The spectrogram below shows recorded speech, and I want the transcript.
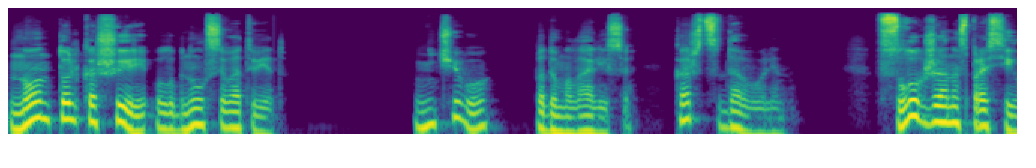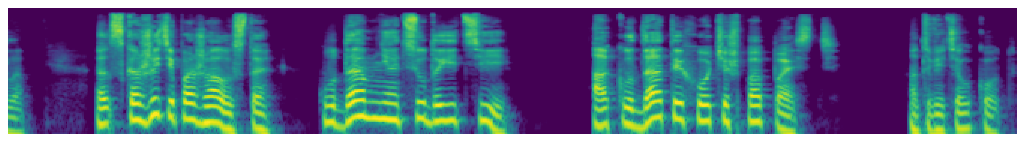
но он только шире улыбнулся в ответ. «Ничего», — подумала Алиса, — «кажется, доволен». Вслух же она спросила. «Э, «Скажите, пожалуйста, куда мне отсюда идти?» «А куда ты хочешь попасть?» — ответил кот.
